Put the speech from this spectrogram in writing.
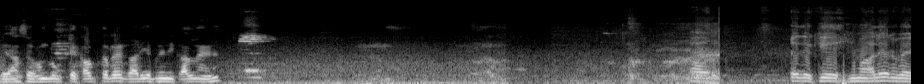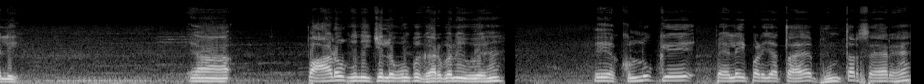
तो यहाँ से हम लोग चेकआउट कर रहे हैं। गाड़ी अपनी निकाल रहे हैं और ये देखिए, हिमालयन वैली। यहाँ पहाड़ों के नीचे लोगों के घर बने हुए हैं। ये कुल्लू के पहले ही पड़ जाता है, भूंतर शहर है।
